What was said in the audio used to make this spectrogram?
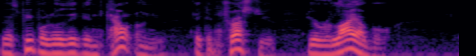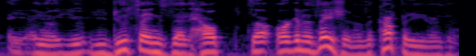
because people know they can count on you, they can trust you, you're reliable. You know, you, you do things that help the organization or the company or the,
